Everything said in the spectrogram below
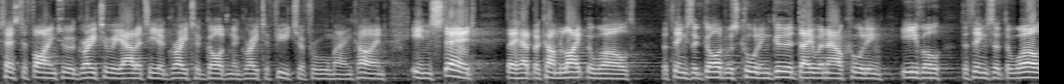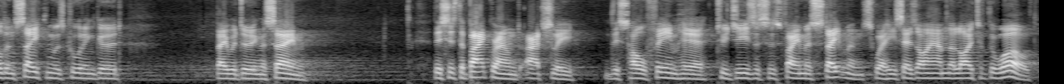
testifying to a greater reality, a greater God, and a greater future for all mankind. Instead, they had become like the world the things that God was calling good, they were now calling evil. The things that the world and Satan was calling good, they were doing the same. This is the background, actually, this whole theme here, to Jesus' famous statements where he says, I am the light of the world.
